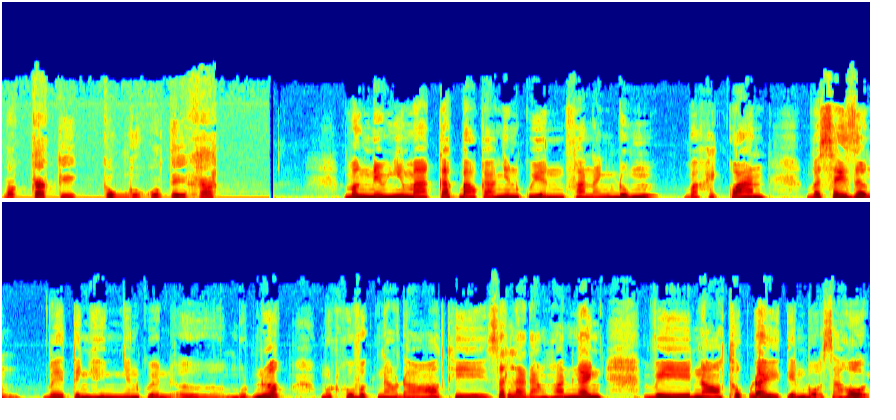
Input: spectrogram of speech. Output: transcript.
và các cái công ước quốc tế khác. Vâng, nếu như mà các báo cáo nhân quyền phản ánh đúng và khách quan và xây dựng về tình hình nhân quyền ở một nước, một khu vực nào đó thì rất là đáng hoan nghênh vì nó thúc đẩy tiến bộ xã hội.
